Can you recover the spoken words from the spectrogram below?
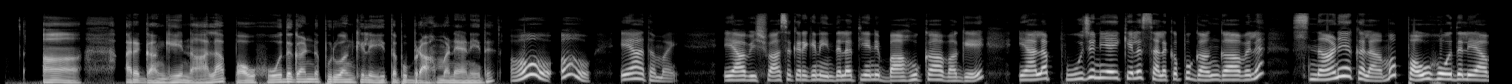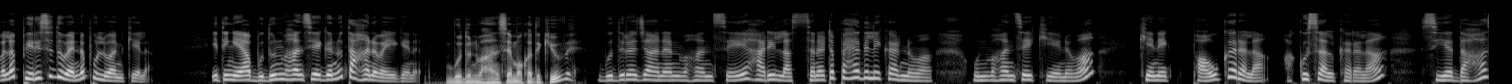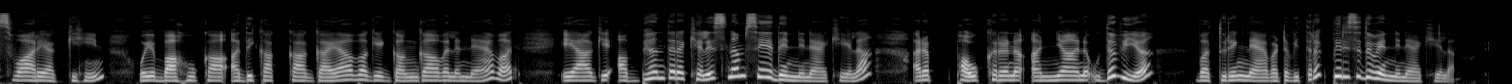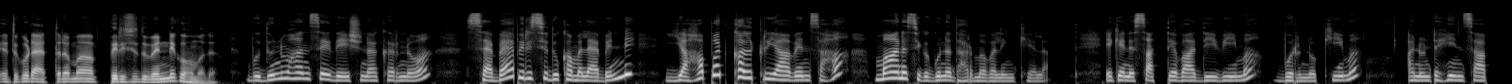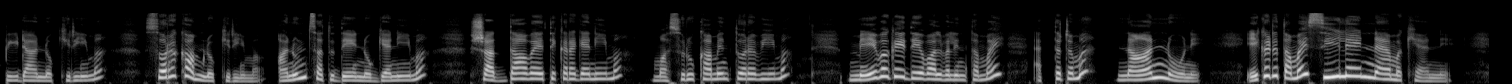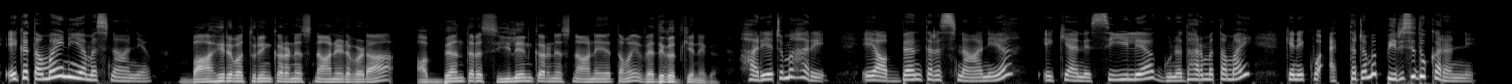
ආ අර ගංගේ නාලා පව් හොද ගන්න පුරුවන් කියලා හිතපු බ්‍රාහමණයා නේද? ඕ ඕ එයා තමයි. එයා විශ්වාස කරගෙන ඉඳලා තියෙන බාහුකා වගේ එයාලා පූජනීයයි කියලා සලකපු ගංගාවල ස්නානය කළාම පව් හොදලයාවල පිරිසිදු වෙන්න පුළුවන් කියලා. ඉතින් එයා බුදුන් වහන්සේ ගනු තහනවයිගෙන. බුදුන් වහන්සේ මොකද කිව්වේ? බුදුරජාණන් වහන්සේ හරි ලස්සනට පැහැදිලි කරනවා. උන්වහන්සේ කියනවා කෙනෙක් පව් කරලා අකුසල් කරලා සිය දහස් වාරයක් ගිහින් ඔය බාහුකා අධිකක්කා ගයා වගේ ගංගාවල නෑවත් එයාගේ අභ්‍යන්තර කෙලෙස් නම් සේදෙන්නේ නෑ කියලා අර පව් කරන අඥාන උදවිය වතුරෙන් නෑවට විතරක් පිරිසිදු වෙන්නේ නෑ කියලා. එතකොට ඇත්තරම පිරිසිදු වෙන්නේ කොහොමද? බුදුන් වහන්සේ දේශනා කරනවා සැබෑ පිරිසිදුකම ලැබෙන්නේ යහපත් කල් ක්‍රියාවෙන් සහ මානසික ගුණ ධර්ම වලින් කියලා. ඒ කියන්නේ සත්‍යවාදී වීම, බොරු නොකීම, අනුන්ට හිංසා පීඩා නොකිරීම, සොරකම් නොකිරීම, අනුන් සතු දේ නොගැනීම, ශ්‍රද්ධාව ඇති කර ගැනීම, මසුරුකමෙන් තොරවීම මේ වගේ දේවල් වලින් තමයි ඇත්තටම නාන්න ඕනේ. ඒකට තමයි සීලෙන් නෑම කියන්නේ. ඒක තමයි නියම ස්නානය. බාහිර වතුරින් කරන ස්නානයට වඩා අභ්‍යන්තර සීලෙන් කරන ස්නානය තමයි වැදගත් කියන එක. හරියටම හරි. ඒ අභ්‍යන්තර ස්නානය ඒ කියන්නේ සීලය ಗುಣධර්ම තමයි කෙනෙක්ව ඇත්තටම පිරිසිදු කරන්නේ.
